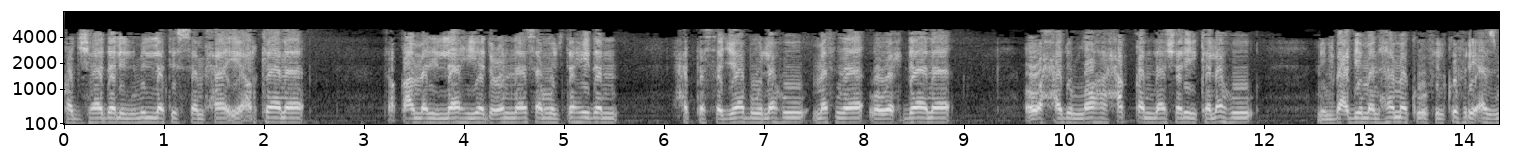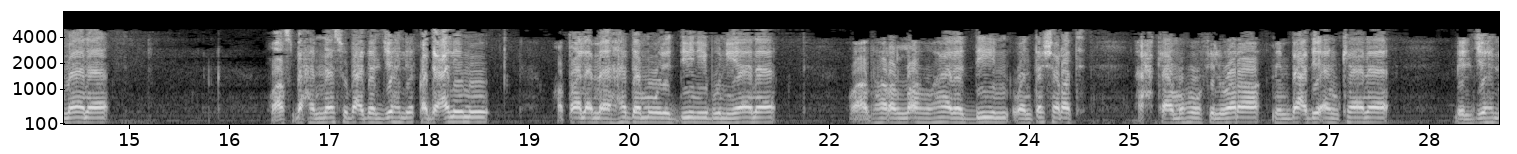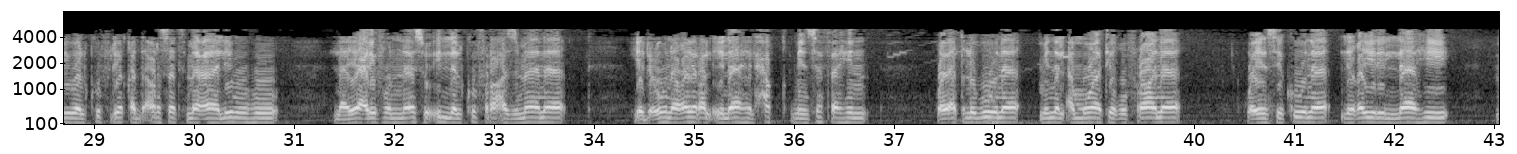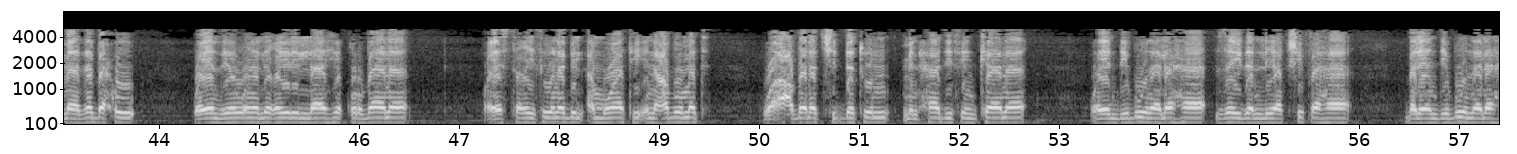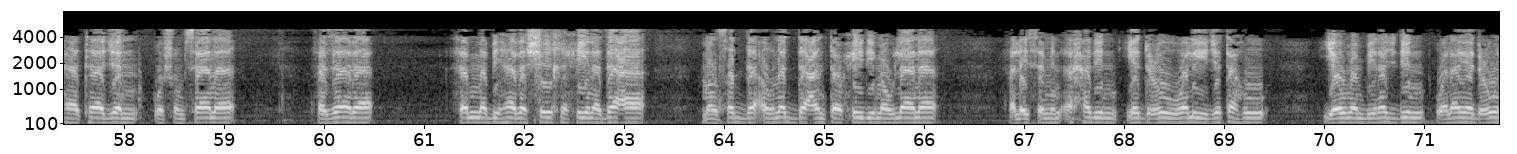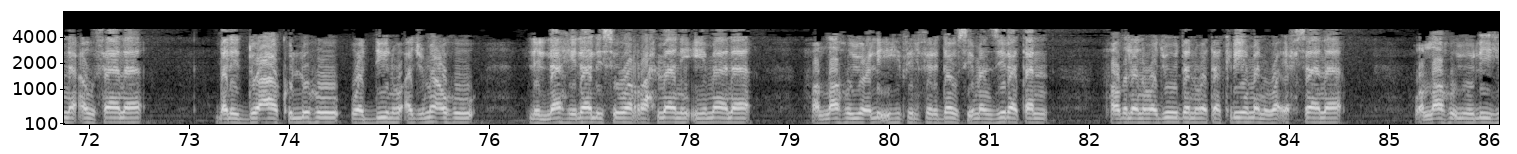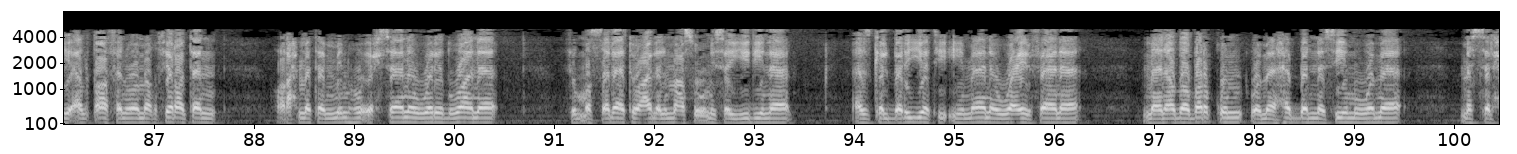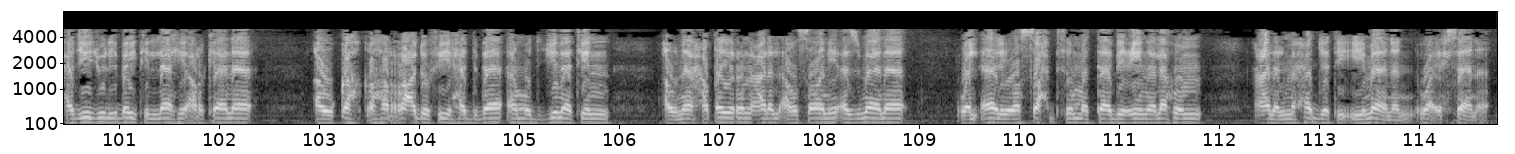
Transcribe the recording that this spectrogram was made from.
قد شاد للملة السمحاء أركانا. فقام لله يدعو الناس مجتهدا حتى استجابوا له مثنى ووحدانا ووحدوا الله حقا لا شريك له من بعد من همكوا في الكفر أزمانا وأصبح الناس بعد الجهل قد علموا وطالما هدموا للدين بنيانا وأظهر الله هذا الدين وانتشرت أحكامه في الورى من بعد أن كان بالجهل والكفر قد أرست معالمه. لا يعرف الناس إلا الكفر أزمانا يدعون غير الإله الحق من سفه ويطلبون من الأموات غفرانا. وينسكون لغير الله ما ذبحوا وينذرون لغير الله قربانا ويستغيثون بالأموات إن عظمت وأعضلت شدة من حادث كان ويندبون لها زيدا ليكشفها بل يندبون لها تاجا وشمسانا. فزال ثم بهذا الشيخ حين دعا من صد أو ند عن توحيد مولانا فليس من أحد يدعو وليجته. يوما بنجد ولا يدعون أوثانا بل الدعاء كله والدين أجمعه لله لا لسوى الرحمن إيمانا فالله يعليه في الفردوس منزلة فضلا وجودا وتكريما وإحسانا والله يوليه ألطافا ومغفرة ورحمة منه إحسانا ورضوانا ثم الصلاة على المعصوم سيدنا أزكى البرية إيمانا وعرفانا ما نضى برق وما هب النسيم وما مس الحجيج لبيت الله أركانا أو قهقه الرعد في هدباء مدجنة أو ناح طير على الأغصان أزمانا والآل والصحب ثم التابعين لهم على المحجة إيمانا وإحسانا.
